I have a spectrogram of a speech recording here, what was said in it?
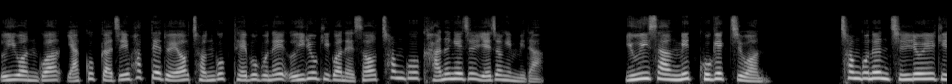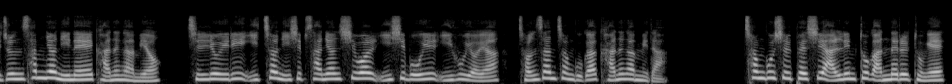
의원과 약국까지 확대되어 전국 대부분의 의료기관에서 청구 가능해질 예정입니다. 유의사항 및 고객 지원 청구는 진료일 기준 3년 이내에 가능하며 진료일이 2024년 10월 25일 이후여야 전산 청구가 가능합니다. 청구 실패 시 알림톡 안내를 통해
